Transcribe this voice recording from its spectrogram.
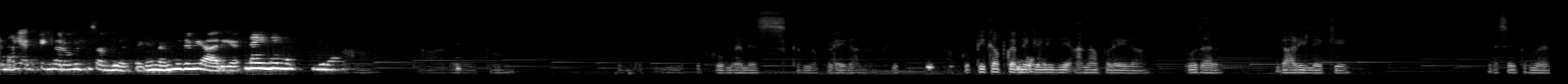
गंदी एक्टिंग करोगे तो सब भी हंसेंगे। मैम मुझे भी आ रही है। नहीं नहीं आ खुद को मैनेज करना पड़ेगा ना, फिर आपको पिकअप करने के लिए भी आना पड़ेगा उधर गाड़ी लेके। वैसे तो मैं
